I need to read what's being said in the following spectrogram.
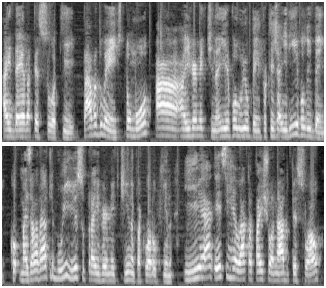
a ideia da pessoa que estava doente, tomou a, a, ivermectina e evoluiu bem, porque já iria evoluir bem, mas ela vai atribuir isso para a ivermectina, para a cloroquina. E é esse relato apaixonado pessoal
